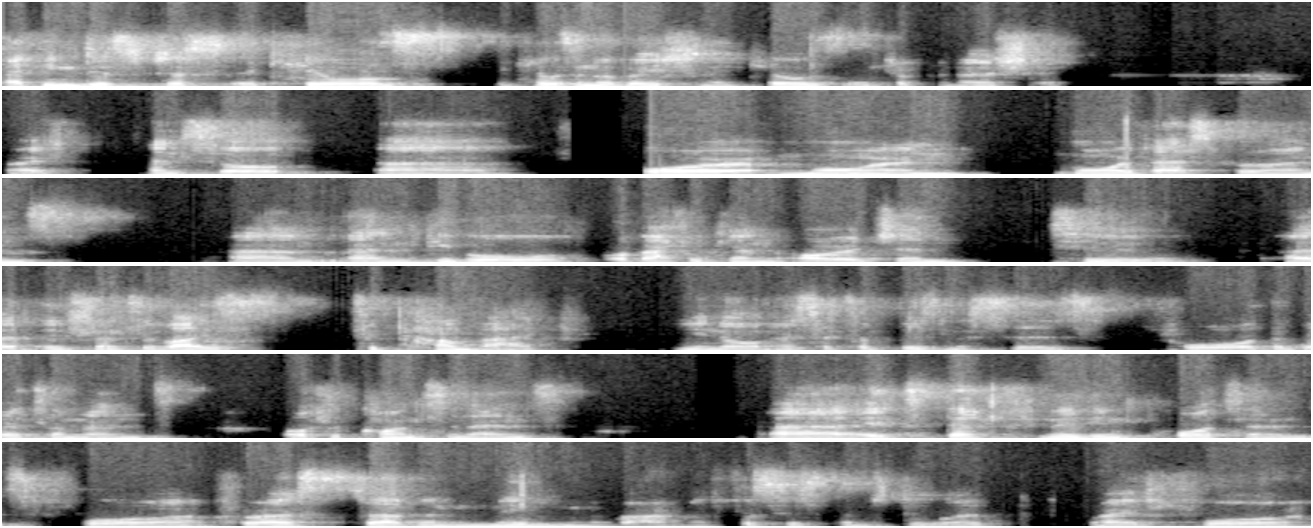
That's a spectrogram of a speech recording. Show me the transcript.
I think this just it kills it kills innovation, it kills entrepreneurship. Right. And so uh, for more and more diasporans um, and people of African origin to uh, incentivize to come back, you know, and set up businesses for the betterment of the continent. Uh, it's definitely important for, for us to have an enabling environment for systems to work, right? For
